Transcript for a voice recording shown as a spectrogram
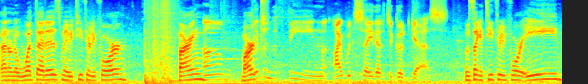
I don't know what that is. Maybe T-34. Firing. Um, Marked. given the theme, I would say that it's a good guess. Looks like a T-34E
